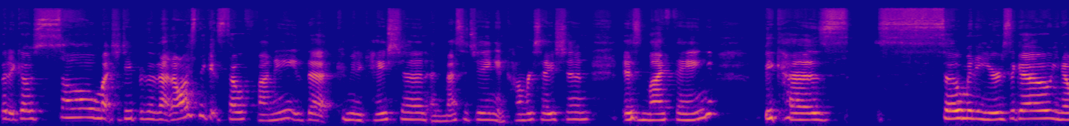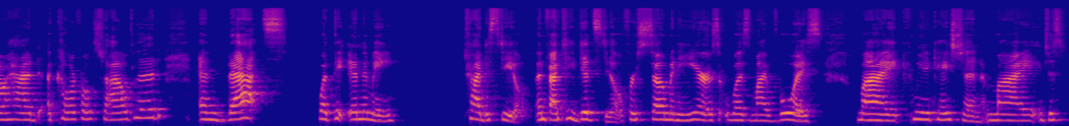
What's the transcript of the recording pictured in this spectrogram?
but it goes so much deeper than that. And I always think it's so funny that communication and messaging and conversation is my thing because so many years ago, you know, had a colorful childhood, and that's what the enemy tried to steal. In fact, he did steal for so many years was my voice, my communication, my just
